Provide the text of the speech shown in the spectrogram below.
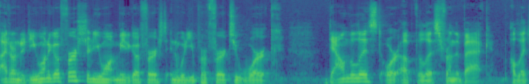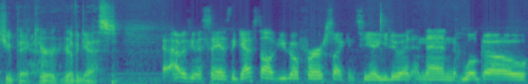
I don't know. Do you want to go first, or do you want me to go first? And would you prefer to work down the list or up the list from the back? I'll let you pick. You're you're the guest. I was gonna say, as the guest, I'll have you go first, so I can see how you do it, and then we'll go.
